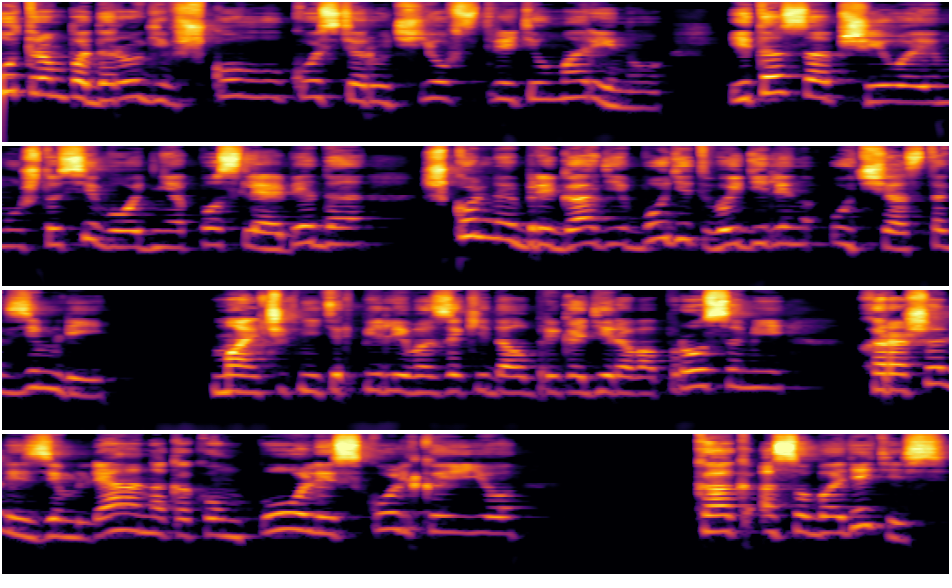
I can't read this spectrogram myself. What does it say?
Утром по дороге в школу Костя Ручьев встретил Марину, и та сообщила ему, что сегодня, после обеда, школьной бригаде будет выделен участок земли. Мальчик нетерпеливо закидал бригадира вопросами, хороша ли земля, на каком поле, сколько ее. «Как освободитесь,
